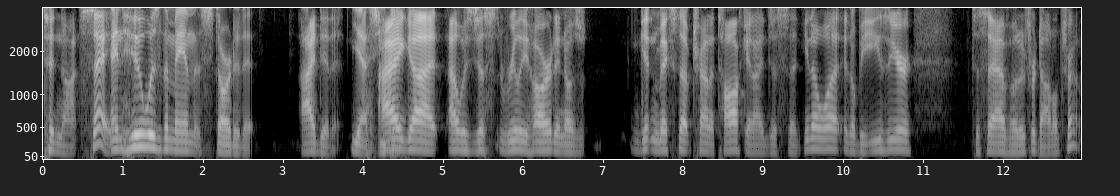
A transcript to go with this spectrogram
to not say. And who was the man that started it? I did it. Yes, you I did. got I was just really hard and I was getting mixed up trying to talk and I just said, "You know what? It'll be easier to say I voted for Donald Trump."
